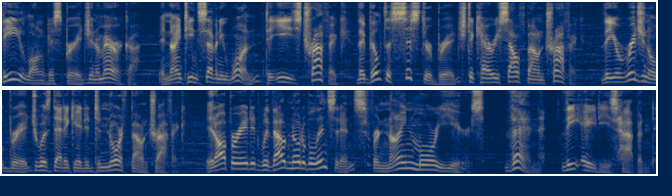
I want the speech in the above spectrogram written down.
the longest bridge in America. In 1971, to ease traffic, they built a sister bridge to carry southbound traffic. The original bridge was dedicated to northbound traffic. It operated without notable incidents for nine more years. Then, the 80s happened.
